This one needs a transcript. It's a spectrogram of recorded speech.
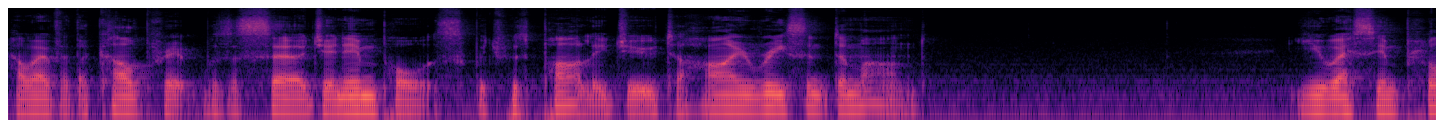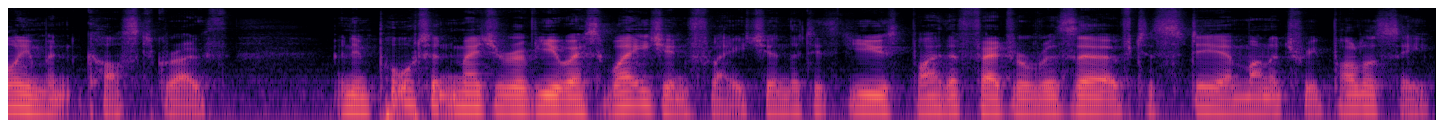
However, the culprit was a surge in imports, which was partly due to high recent demand. US employment cost growth, an important measure of US wage inflation that is used by the Federal Reserve to steer monetary policy,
